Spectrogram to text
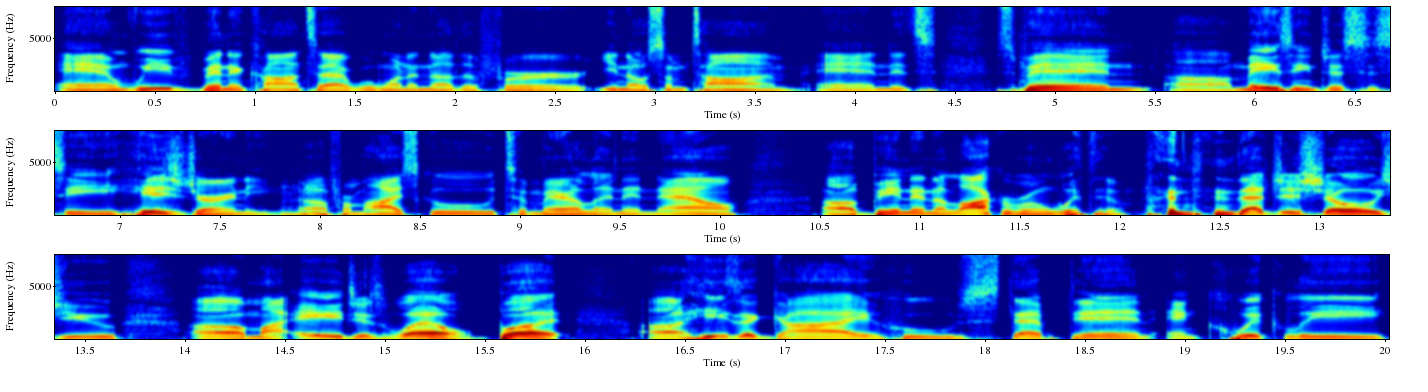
and we've been in contact with one another for you know some time, and it's it's been uh, amazing just to see his journey uh, Mhm. from high school to Maryland, and now. Uh, being in the locker room with him, that just shows you uh, my age as well. But uh, he's a guy who stepped in and quickly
